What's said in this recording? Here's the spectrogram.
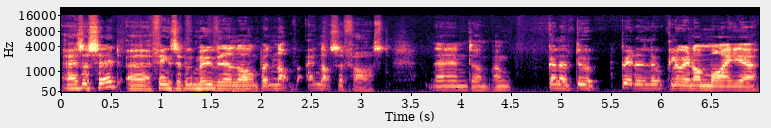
as I said. Uh, things are moving along but not not so fast. And um, I'm gonna do a bit of little gluing on my uh,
